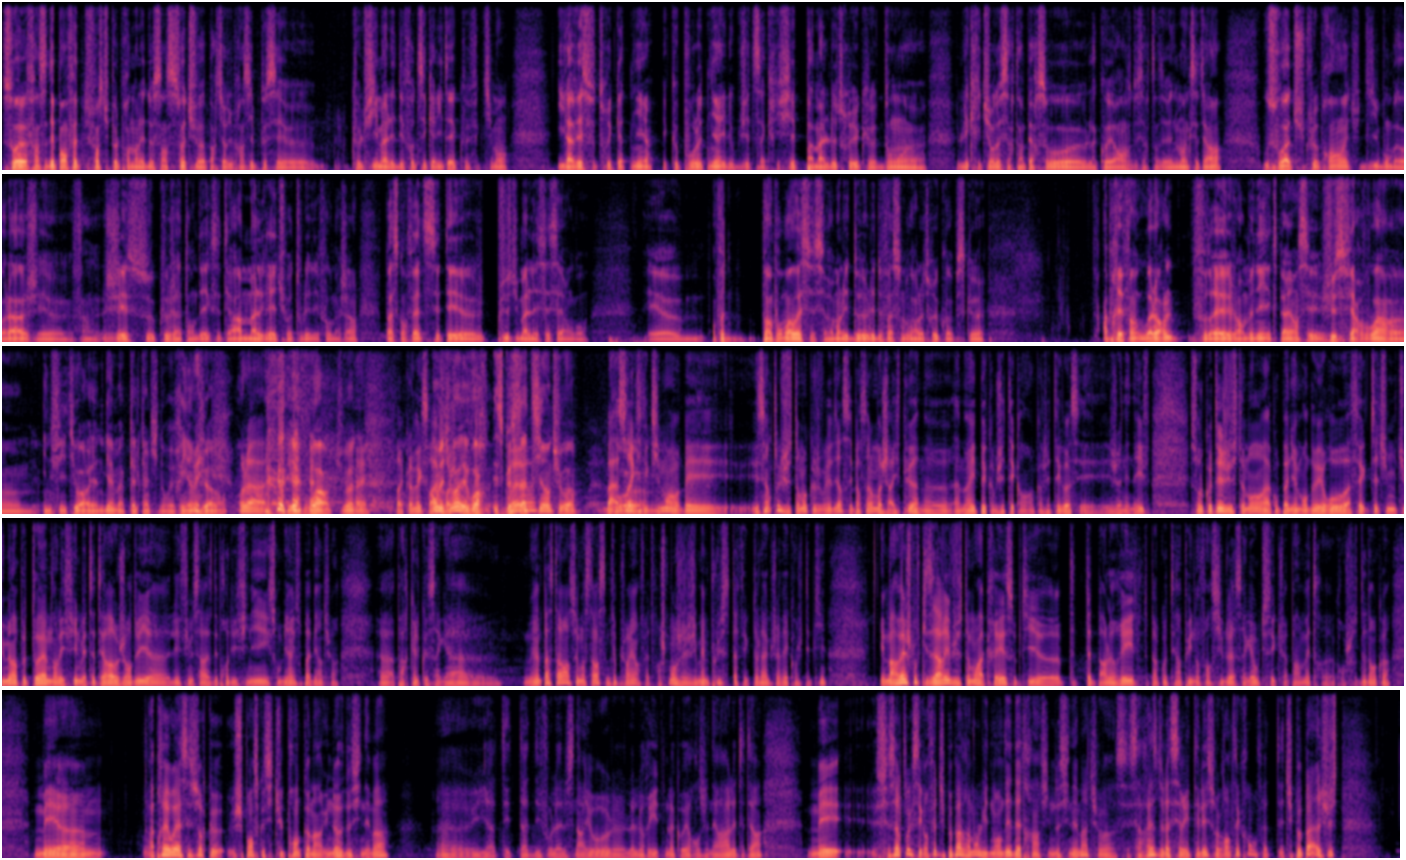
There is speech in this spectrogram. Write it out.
Soit. Enfin, ça dépend, en fait. Je pense que tu peux le prendre dans les deux sens. Soit tu vas partir du principe que c'est. euh, que le film a les défauts de ses qualités, qu'effectivement, il avait ce truc à tenir et que pour le tenir, il est obligé de sacrifier pas mal de trucs, euh, dont euh, l'écriture de certains persos, la cohérence de certains événements, etc. Ou soit tu te le prends et tu te dis bon bah voilà j'ai euh, enfin j'ai ce que j'attendais etc malgré tu vois tous les défauts machin. Parce qu'en fait c'était euh, plus du mal nécessaire en gros. Et euh, en fait pour moi ouais c'est c'est vraiment les deux les deux façons de voir le truc quoi. Parce que après enfin ou alors il faudrait genre mener une expérience et juste faire voir Infinity War et Endgame à quelqu'un qui n'aurait rien Oui. vu avant. Oh là. Et voir tu vois. Ouais, Faudrait que le mec se non mais tu vois et voir est-ce que Ouais, ça ouais. tient tu vois Bah, c'est vrai qu'effectivement, mais- et c'est un truc justement que je voulais dire, c'est personnellement, moi j'arrive plus à me, à me hyper comme j'étais quand, quand j'étais gosse et jeune et naïf. Sur le côté justement, accompagnement de héros, affect, tu, sais, tu, mets un peu de toi-même dans les films, etc. Aujourd'hui, euh, les films ça reste des produits finis, ils sont bien, ils sont pas bien, tu vois. Euh, à part quelques sagas. euh, Mais même pas Star Wars, parce que moi Star Wars ça me fait plus rien en fait. Franchement, j'ai même plus cet affect-là que j'avais quand j'étais petit. Et Marvel, je trouve qu'ils arrivent justement à créer ce petit. euh, peut-être peut-être par le rythme, peut-être par le côté un peu inoffensif de la saga où tu sais que tu vas pas en mettre grand chose dedans, quoi. Mais euh, après, ouais, c'est sûr que je pense que si tu le prends comme un- une œuvre de cinéma, euh, il y a des tas de défauts, là, le scénario, le, le- le rythme, la cohérence générale, etc. Mais c'est ça le truc, c'est qu'en fait, tu peux pas vraiment lui demander d'être un film de cinéma, tu vois. Ça reste de la série télé sur grand écran, en fait. Et tu peux pas juste.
